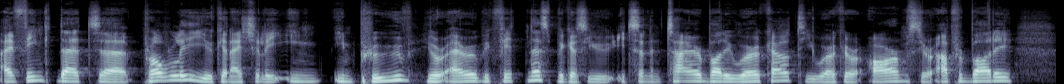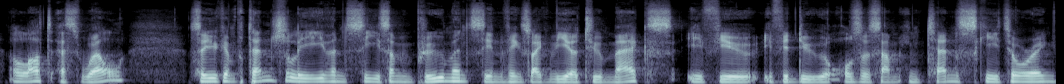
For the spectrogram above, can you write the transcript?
I think that uh, probably you can actually in- improve your aerobic fitness because you it's an entire body workout. You work your arms, your upper body a lot as well. So you can potentially even see some improvements in things like VO2 max if you if you do also some intense ski touring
